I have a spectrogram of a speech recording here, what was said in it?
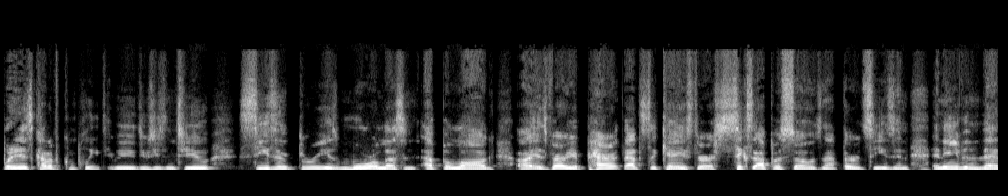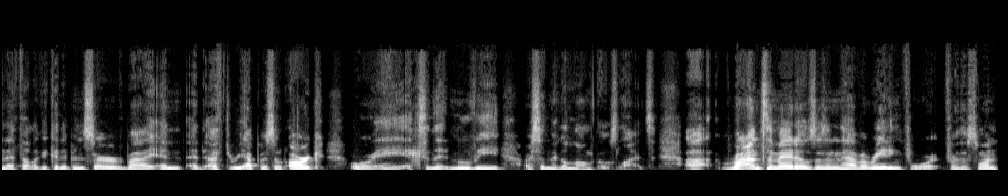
but it is kind of complete if you do season two. Season three is more or less an epilogue. Uh, it's very apparent that's the case. There are six episodes in that third season, and even then, I felt like it could have been served by an, a, a three episode arc or a extended movie or something along those lines. Uh, Rotten Tomatoes doesn't have a rating for for this one,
